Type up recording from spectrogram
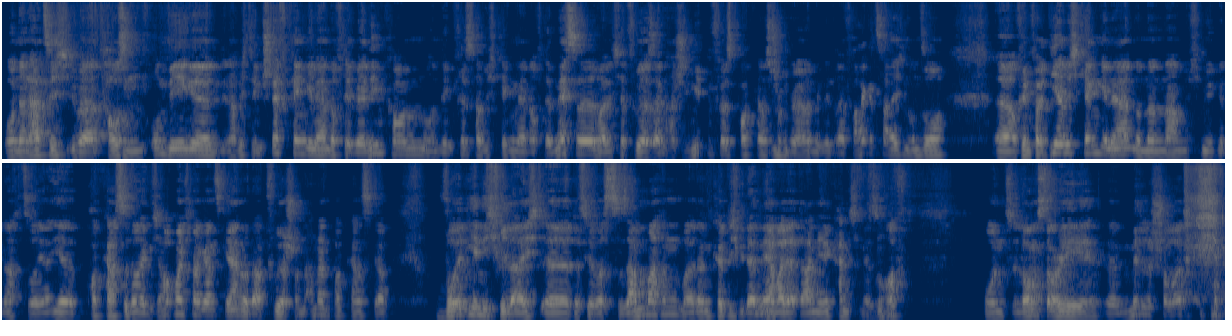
Und dann hat sich über tausend Umwege, habe ich den Chef kennengelernt auf der BerlinCon und den Chris habe ich kennengelernt auf der Messe, weil ich ja früher seinen Hashimiten First Podcast schon mhm. gehört mit den drei Fragezeichen und so. Äh, auf jeden Fall, die habe ich kennengelernt und dann habe ich mir gedacht, so, ja, ihr podcastet doch eigentlich auch manchmal ganz gerne oder habt früher schon einen anderen Podcast gehabt. Wollt ihr nicht vielleicht, äh, dass wir was zusammen machen? Weil dann könnte ich wieder mehr, weil der Daniel kann nicht mehr so oft. Und Long Story äh, Middle Short.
